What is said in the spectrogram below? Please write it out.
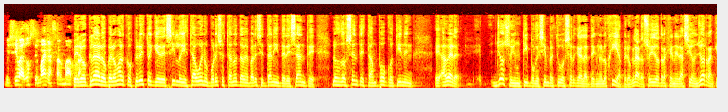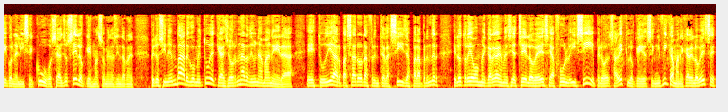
me lleva dos semanas armarla. Pero claro, pero Marcos, pero esto hay que decirlo y está bueno, por eso esta nota me parece tan interesante. Los docentes tampoco tienen... Eh, a ver, yo soy un tipo que siempre estuvo cerca de la tecnología, pero claro, soy de otra generación. Yo arranqué con el ICQ, o sea, yo sé lo que es más o menos Internet. Pero sin embargo, me tuve que ayornar de una manera, estudiar, pasar horas frente a las sillas para aprender. El otro día vos me cargabas y me decía, che, el OBS a full. Y sí, pero ¿sabés lo que significa manejar el OBS?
